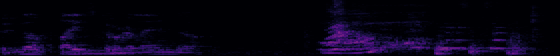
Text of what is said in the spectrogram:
There's no flights to Orlando. Oh,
